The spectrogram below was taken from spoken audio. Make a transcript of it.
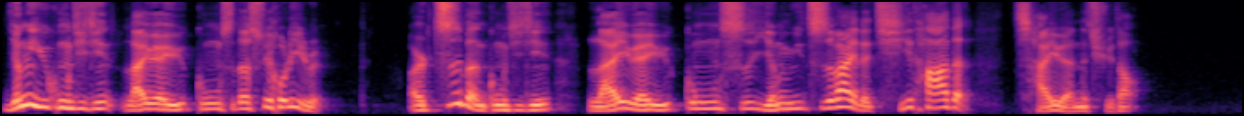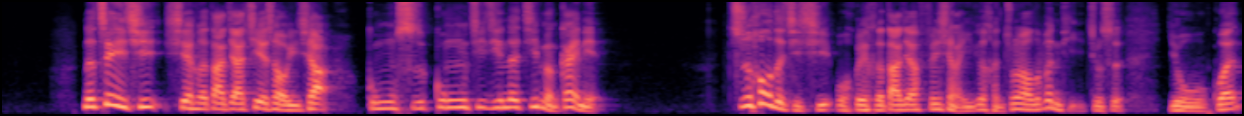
盈余公积金来源于公司的税后利润，而资本公积金来源于公司盈余之外的其他的财源的渠道。那这一期先和大家介绍一下公司公积金的基本概念，之后的几期我会和大家分享一个很重要的问题，就是有关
